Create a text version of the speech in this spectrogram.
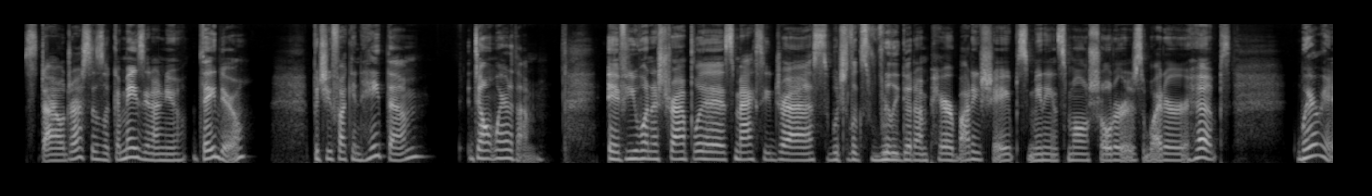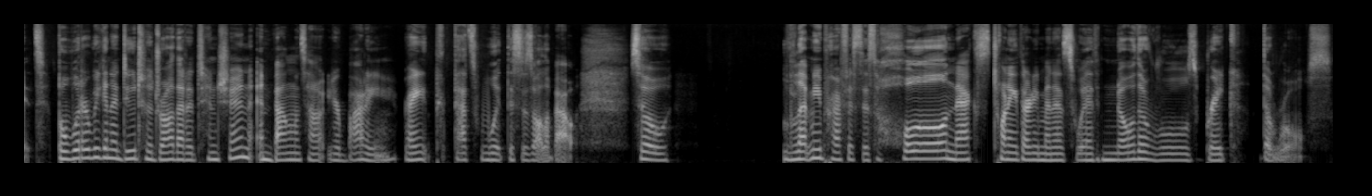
style dresses look amazing on you, they do, but you fucking hate them don't wear them. If you want a strapless maxi dress, which looks really good on pear body shapes, meaning small shoulders, wider hips, wear it. But what are we going to do to draw that attention and balance out your body, right? That's what this is all about. So let me preface this whole next 20, 30 minutes with know the rules, break the rules.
